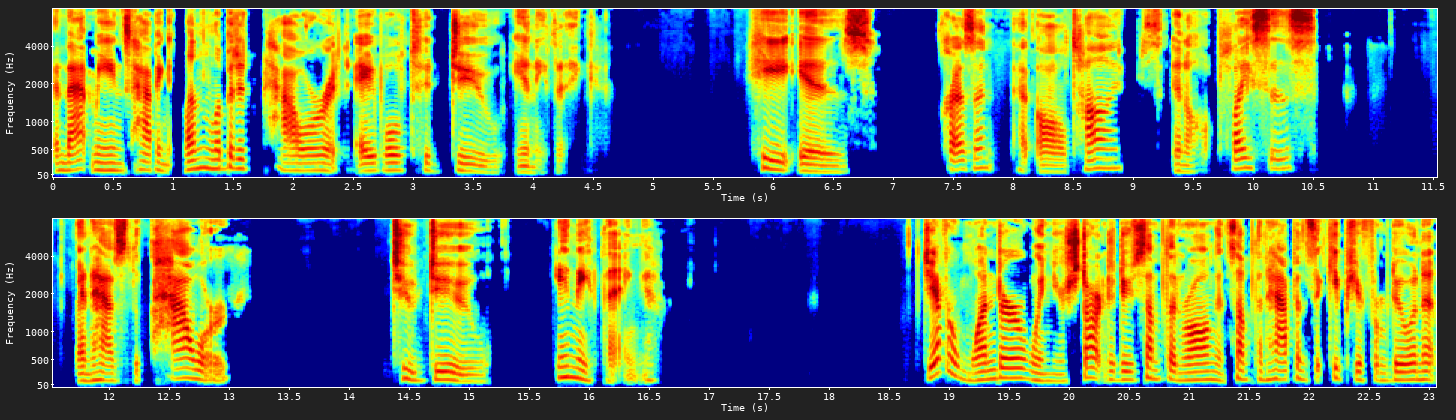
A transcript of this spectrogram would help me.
And that means having unlimited power and able to do anything. He is present at all times, in all places, and has the power to do anything. Do you ever wonder when you're starting to do something wrong and something happens that keeps you from doing it?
